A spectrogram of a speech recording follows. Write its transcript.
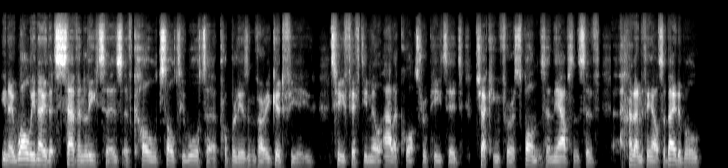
you know, while we know that seven litres of cold, salty water probably isn't very good for you, 250 mil aliquots repeated, checking for response in the absence of, of anything else available,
